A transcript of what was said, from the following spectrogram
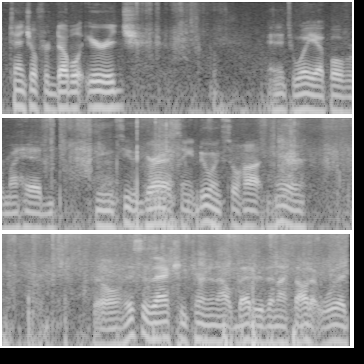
Potential for double earage. And it's way up over my head. You can see the grass ain't doing so hot in here. So this is actually turning out better than I thought it would.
